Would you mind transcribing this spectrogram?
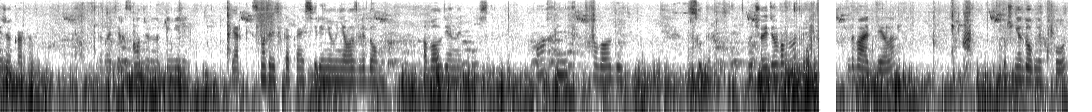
и жаккардом. Давайте рассмотрим на примере яркой. Смотрите, какая сирень у меня возле дома. Обалденный куст. Пахнет. Обалдеть. Супер. Ну что, идем вовнутрь? Два отдела. Очень удобный вход.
